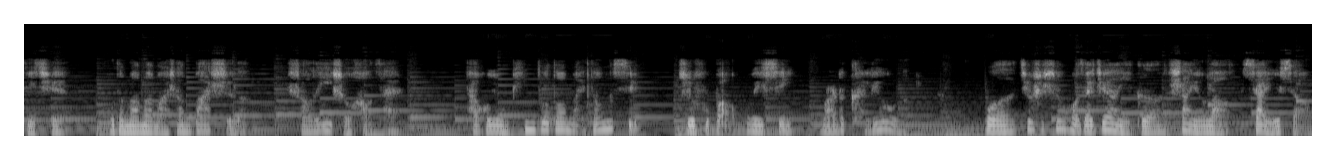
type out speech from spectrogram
的确，我的妈妈马上八十了，烧了一手好菜。她会用拼多多买东西，支付宝、微信玩的可溜了。我就是生活在这样一个上有老下有小，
